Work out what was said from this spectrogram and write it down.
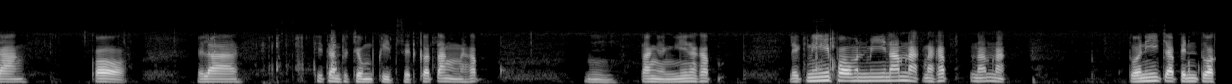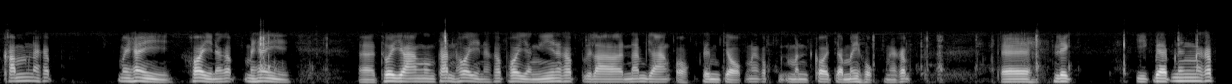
ยาง ก็เวลาที่ท่านผู้ชมกรีดเสร็จก็ตั้งนะครับนี่ตั้งอย่างนี้นะครับ เหล็กนี้พอมันมีน้ำหนักนะครับ น้ำหนัก ตัวนี้จะเป็นตัวค้ำนะครับ ไม่ให้ห้อยนะครับ ไม่ให้ถ้วยยางของท่านห้อยนะครับเพราะอย่างนี้นะครับ เวลาน้ำยางออกเต็มจอกนะครับ มันก็จะไม่หกนะครับแต่เหล็กอีกแบบหนึ่งนะครับ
